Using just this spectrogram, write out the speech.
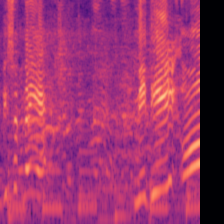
दिसत नाहीये. निधी ओ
